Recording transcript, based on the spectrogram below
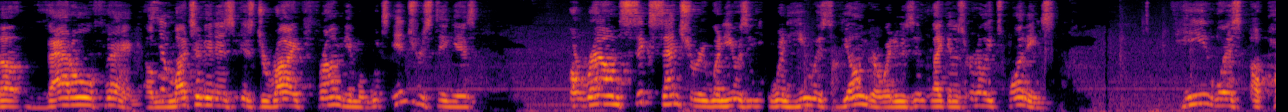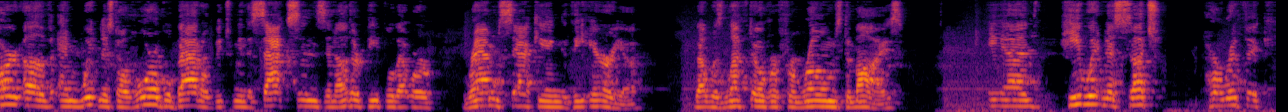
the that old thing. Uh, So- much of it is is derived from him. What's interesting is around sixth century when he was when he was younger, when he was in like in his early twenties, he was a part of and witnessed a horrible battle between the Saxons and other people that were ransacking the area that was left over from Rome's demise. And he witnessed such horrific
